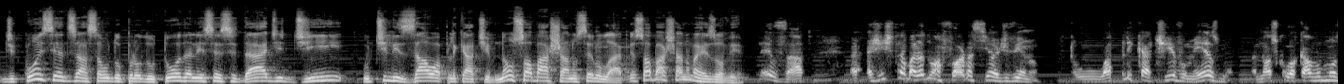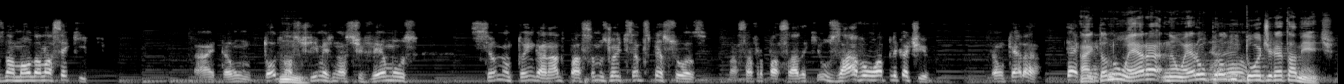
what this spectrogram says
de conscientização do produtor da necessidade de utilizar o aplicativo, não só baixar no celular, porque só baixar não vai resolver. Exato. A gente trabalhou de uma forma assim, ó, Divino, o aplicativo mesmo, nós colocávamos na mão da nossa equipe. Tá? Então, todo o hum. nosso time, nós tivemos, se eu não estou enganado, passamos de 800 pessoas na safra passada que usavam o aplicativo. Então, que era técnico. Ah, então não era, não era o não. produtor diretamente.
